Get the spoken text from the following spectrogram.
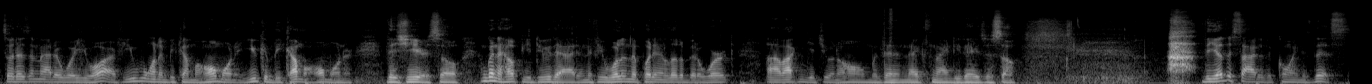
So it doesn't matter where you are. If you want to become a homeowner, you can become a homeowner this year. So I'm going to help you do that. And if you're willing to put in a little bit of work, um, I can get you in a home within the next 90 days or so. The other side of the coin is this.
